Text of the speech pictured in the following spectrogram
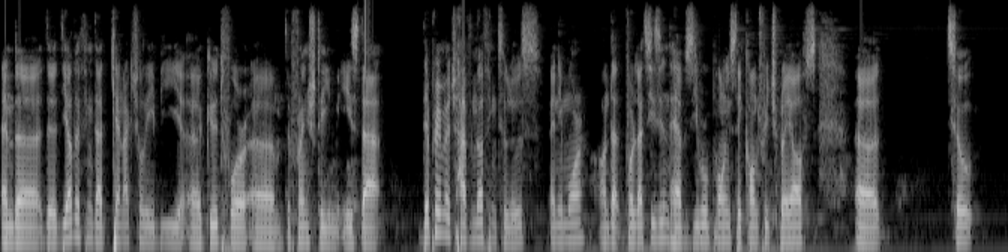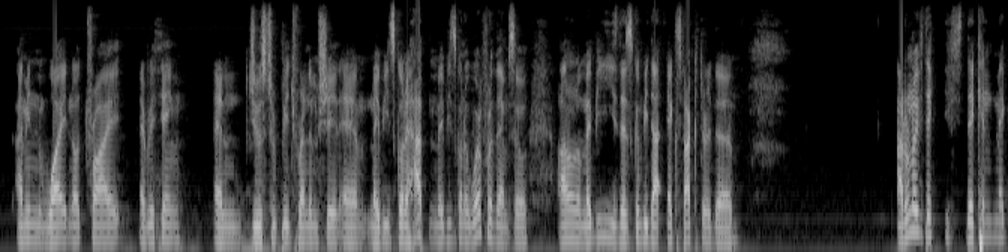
And uh, the the other thing that can actually be uh, good for um, the French team is that they pretty much have nothing to lose anymore on that for that season. They have zero points. They can't reach playoffs. Uh, so, I mean, why not try everything and just repeat random shit and maybe it's gonna happen. Maybe it's gonna work for them. So I don't know. Maybe there's gonna be that X factor. The I don't know if they if they can make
